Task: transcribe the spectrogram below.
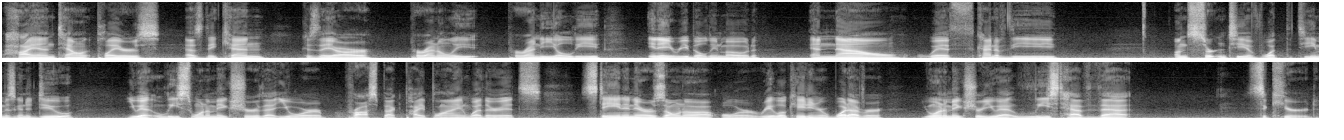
high end talent players as they can because they are perennially perennially in a rebuilding mode, and now with kind of the uncertainty of what the team is going to do, you at least want to make sure that your prospect pipeline, whether it's staying in Arizona or relocating or whatever, you want to make sure you at least have that secured.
